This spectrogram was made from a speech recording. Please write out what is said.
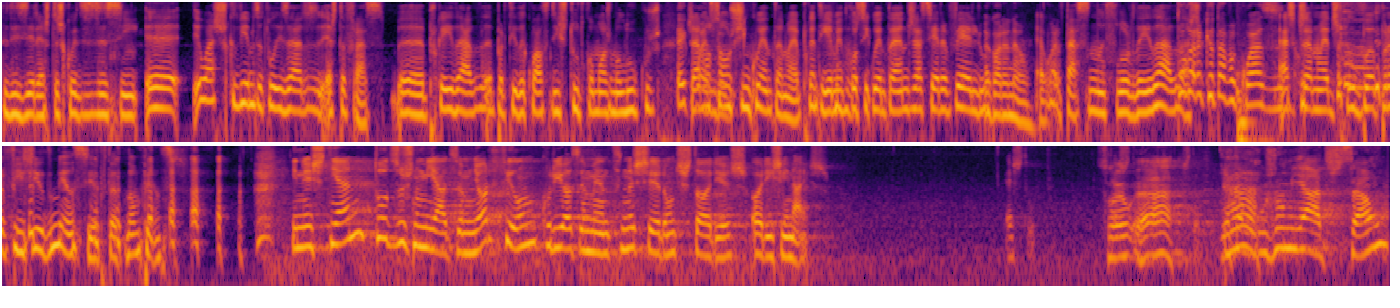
de dizer estas coisas assim. Eh, eu acho que devíamos atualizar esta frase, eh, porque a idade a partir da qual se diz tudo como aos malucos já não quando? são os 50, não é? Porque antigamente com 50 anos já se era velho. Agora não. Agora está-se na flor da idade. Então Acho, agora que eu estava quase. acho que já não é desculpa para fingir demência, portanto não penses. E neste ano, todos os nomeados a melhor filme, curiosamente, nasceram de histórias originais. És tu. Sou eu? Ah, então os nomeados são.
